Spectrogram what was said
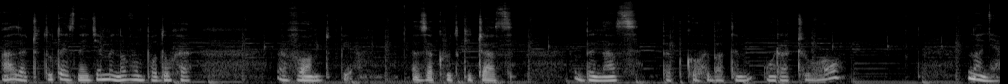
Ale czy tutaj znajdziemy nową poduchę? Wątpię. Za krótki czas by nas Pepko chyba tym uraczyło. No nie.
